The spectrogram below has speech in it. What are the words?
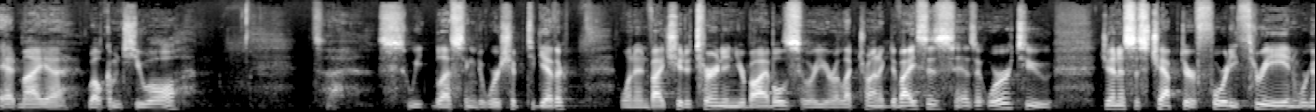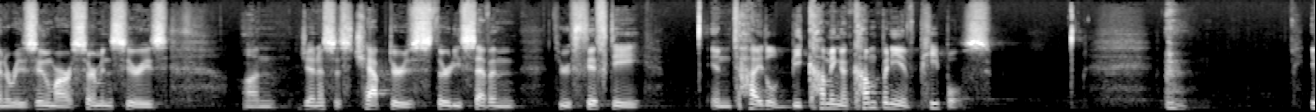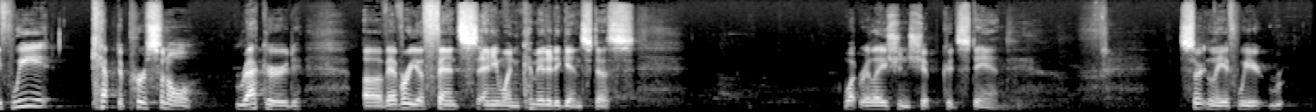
Add my uh, welcome to you all. It's a sweet blessing to worship together. I want to invite you to turn in your Bibles or your electronic devices, as it were, to Genesis chapter 43, and we're going to resume our sermon series on Genesis chapters 37 through 50, entitled Becoming a Company of Peoples. if we kept a personal record of every offense anyone committed against us, what relationship could stand? Certainly, if we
